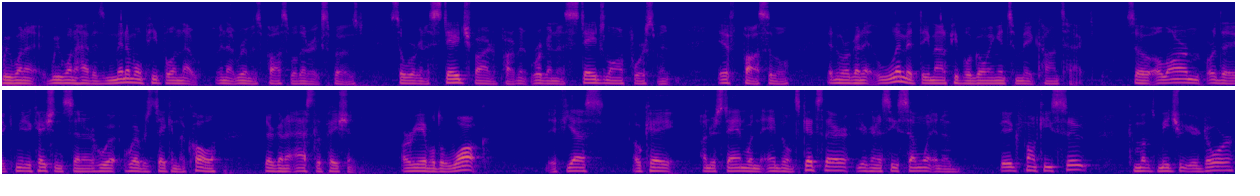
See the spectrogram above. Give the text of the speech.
we want to we want to have as minimal people in that in that room as possible that are exposed. So we're going to stage fire department, we're going to stage law enforcement, if possible, and we're going to limit the amount of people going in to make contact. So alarm or the communications center, whoever's taking the call, they're going to ask the patient, "Are you able to walk?" If yes, okay. Understand when the ambulance gets there, you're going to see someone in a big funky suit come up to meet you at your door.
